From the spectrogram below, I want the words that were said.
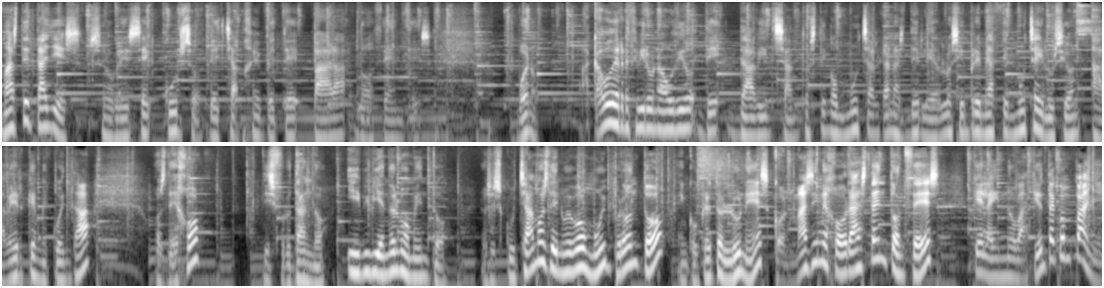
más detalles sobre ese curso de ChatGPT para docentes. Bueno, acabo de recibir un audio de David Santos, tengo muchas ganas de leerlo, siempre me hace mucha ilusión a ver qué me cuenta. Os dejo disfrutando y viviendo el momento. Nos escuchamos de nuevo muy pronto, en concreto el lunes, con más y mejor. Hasta entonces, que la innovación te acompañe.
